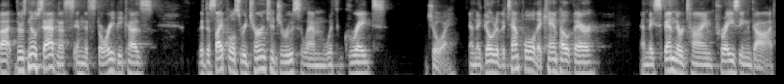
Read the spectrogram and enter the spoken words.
But there's no sadness in this story because the disciples return to Jerusalem with great joy. And they go to the temple, they camp out there, and they spend their time praising God.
